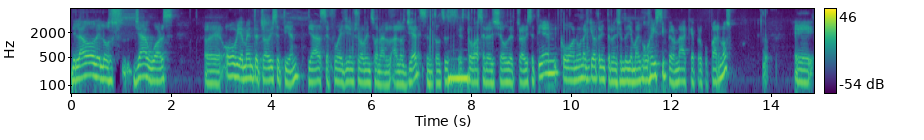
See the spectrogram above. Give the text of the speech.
Del lado de los Jaguars, eh, obviamente Travis Etienne, ya se fue James Robinson a, los Jets, entonces esto va a ser el show de Travis Etienne con una que otra intervención de Jamal Hasty, pero nada que preocuparnos. Eh,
